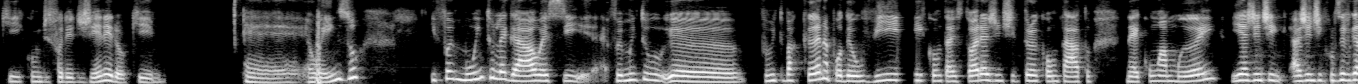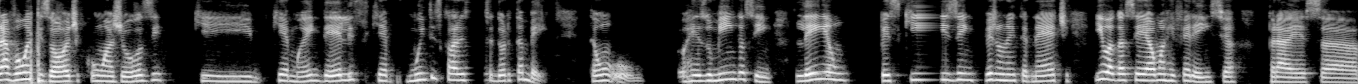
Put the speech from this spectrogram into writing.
que com disforia de gênero, que é, é o Enzo, e foi muito legal esse, foi muito, uh, foi muito bacana poder ouvir e contar a história. A gente entrou em contato, né, com a mãe e a gente, a gente inclusive gravou um episódio com a Josi, que, que é mãe deles, que é muito esclarecedor também. Então, resumindo assim, leiam, pesquisem, vejam na internet, e o HC é uma referência para essa,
